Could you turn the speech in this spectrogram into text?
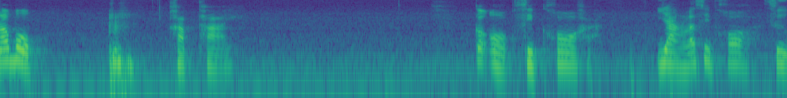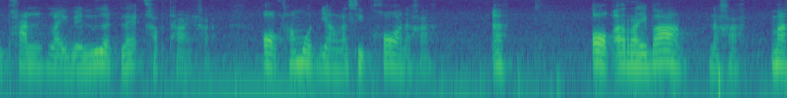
ระบบ ขับถ่าย ก็ออก 10 ข้อค่ะ อย่างละ 10 ข้อ สืบพันธุ์ไหลเวียนเลือดและขับถ่ายค่ะ ออกทั้งหมดอย่างละ 10 ข้อนะคะอะออกอะไรบ้างนะคะ มา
